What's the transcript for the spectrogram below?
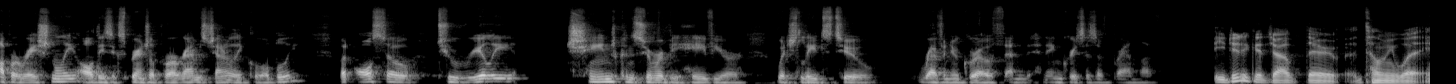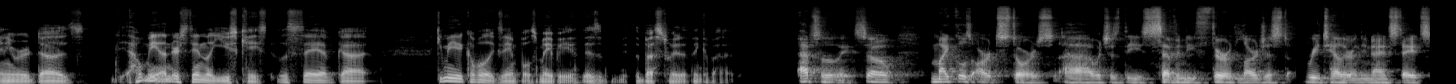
operationally all these experiential programs generally globally, but also to really change consumer behavior, which leads to revenue growth and, and increases of brand love. You did a good job there uh, telling me what AnyRoad does. Help me understand the use case. Let's say I've got, give me a couple examples, maybe is the best way to think about it. Absolutely. So, Michael's Art Stores, uh, which is the 73rd largest retailer in the United States,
